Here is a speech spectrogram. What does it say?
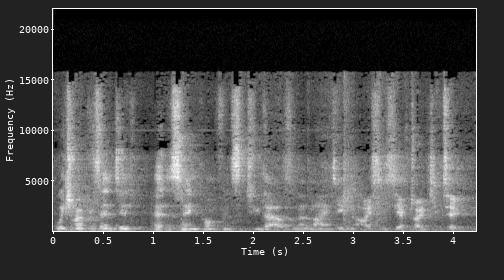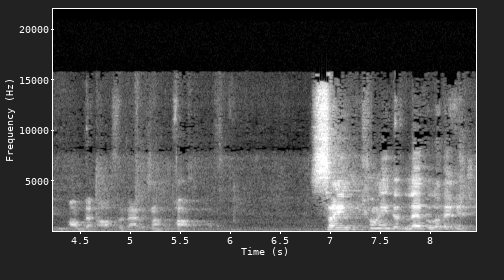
which I presented at the same conference in 2019 ICCF 22 on behalf of Alexander Parkhomov. Same kind of level of energy.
